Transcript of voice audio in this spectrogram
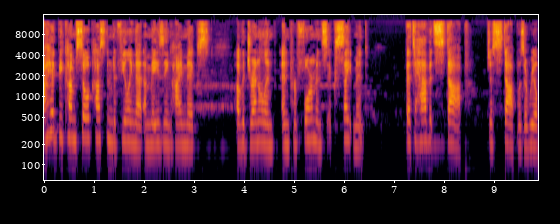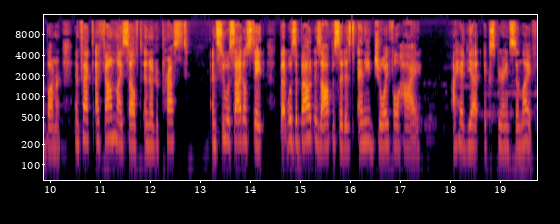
I had become so accustomed to feeling that amazing high mix of adrenaline and performance excitement that to have it stop, just stop, was a real bummer. In fact, I found myself in a depressed and suicidal state that was about as opposite as any joyful high I had yet experienced in life.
